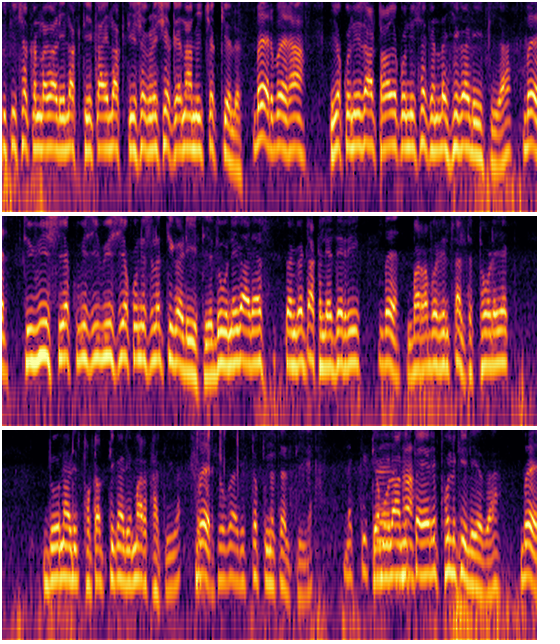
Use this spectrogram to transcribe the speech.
किती सेकंदला गाडी लागते काय लागते सगळं सेकंद आम्ही चेक केलं. बर बर हां. एकोणीस अठरा एकोणीस सेकंदला ही गाडी येते हा. बर. ती वीस एकवीस वीस एकोणीसला ती गाडी येते. दोन्ही गाड्या संग टाकल्या तरी बर. बराबरीने चालतात. थोडे एक दोन अडीच फुटात ती गाडी मार खाती या. बर. ह्यो गाडी टपणं चालते या. नक्कीच त्यामुळे आम्ही हां, तयारी फुल केली आता. बर.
